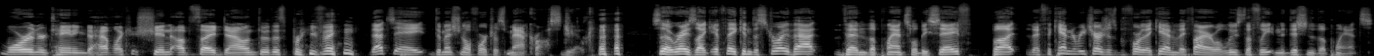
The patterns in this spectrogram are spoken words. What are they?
more entertaining to have like Shin upside down through this briefing. That's a Dimensional Fortress Macross joke. so Ray's like, if they can destroy that, then the plants will be safe. But if the cannon recharges before they can and they fire, we'll lose the fleet in addition to the plants.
